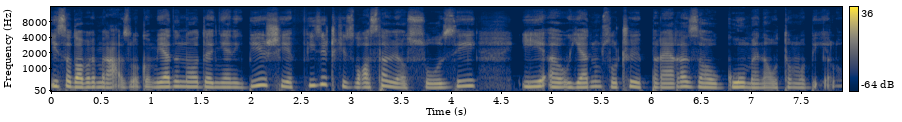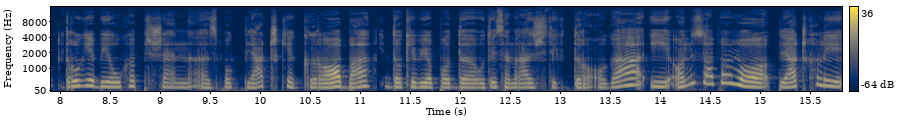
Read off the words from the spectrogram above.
i sa dobrim razlogom. Jedan od njenih bivši je fizički zlostavljao Suzi i uh, u jednom slučaju prerazao gume na automobilu. Drugi je bio uhapšen uh, zbog pljačke groba dok je bio pod uh, uticajem različitih droga i oni su zapravo pljačkali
